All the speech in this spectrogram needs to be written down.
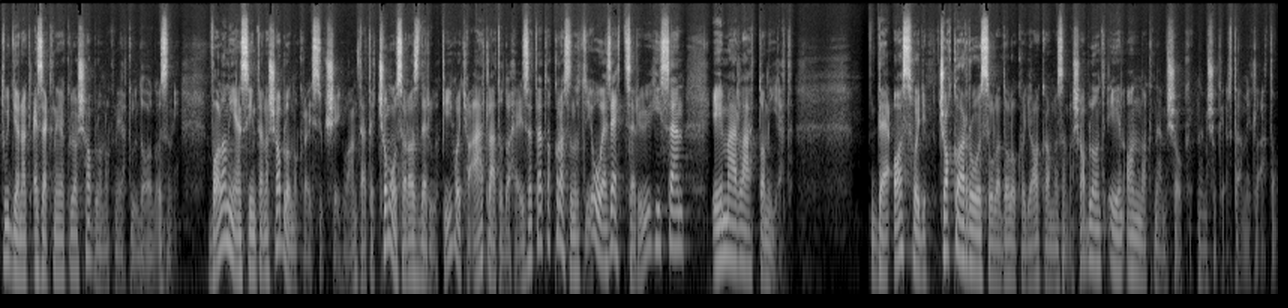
tudjanak ezek nélkül a sablonok nélkül dolgozni. Valamilyen szinten a sablonokra is szükség van. Tehát egy csomószor az derül ki, hogy ha átlátod a helyzetet, akkor azt mondod, hogy jó, ez egyszerű, hiszen én már láttam ilyet. De az, hogy csak arról szól a dolog, hogy alkalmazom a sablont, én annak nem sok, nem sok értelmét látom.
